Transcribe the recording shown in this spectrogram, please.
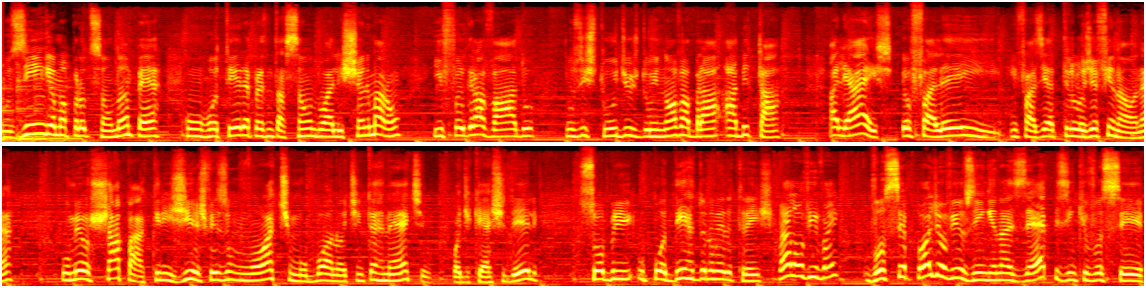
O Zing é uma produção da Ampere, com o roteiro e apresentação do Alexandre Maron e foi gravado nos estúdios do Inovabra Habitat. Aliás, eu falei em fazer a trilogia final, né? O meu chapa, Cris Dias, fez um ótimo Boa Noite Internet, o podcast dele, sobre o poder do número 3. Vai lá ouvir, vai. Você pode ouvir o Zing nas apps em que você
